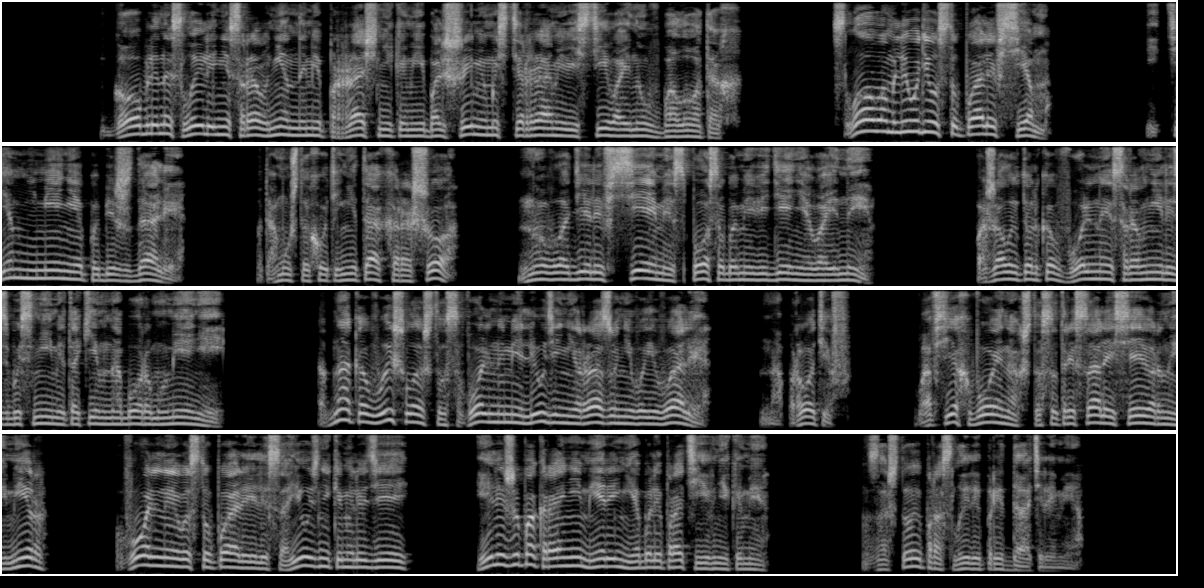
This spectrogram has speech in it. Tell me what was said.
Гоблины слыли несравненными прачниками и большими мастерами вести войну в болотах. Словом, люди уступали всем. И тем не менее побеждали, потому что хоть и не так хорошо, но владели всеми способами ведения войны. Пожалуй, только вольные сравнились бы с ними таким набором умений. Однако вышло, что с вольными люди ни разу не воевали. Напротив, во всех войнах, что сотрясали Северный мир, вольные выступали или союзниками людей, или же, по крайней мере, не были противниками, за что и прослыли предателями.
